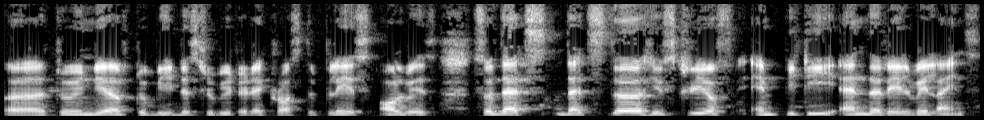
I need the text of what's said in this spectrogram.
uh, to India to be distributed across the place always. So that's that's the history of MPT and the railway lines.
